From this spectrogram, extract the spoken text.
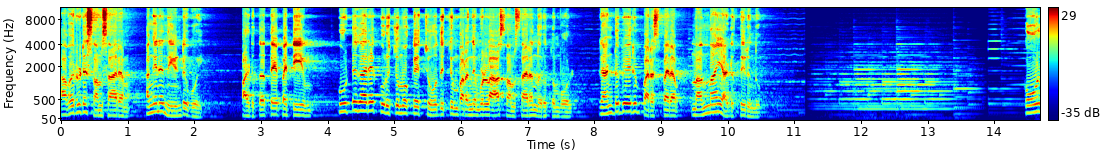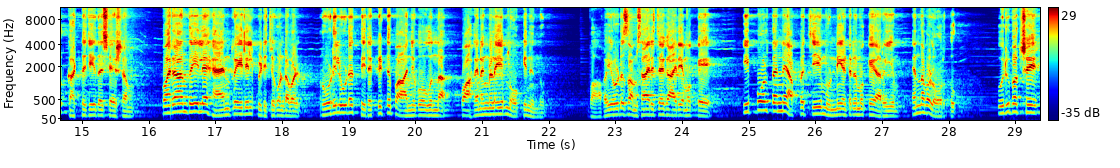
അവരുടെ സംസാരം അങ്ങനെ നീണ്ടുപോയി. പഠിത്തത്തെ പറ്റിയും കൂട്ടുകാരെ കുറിച്ചുമൊക്കെ ചോദിച്ചും പറഞ്ഞുമുള്ള ആ സംസാരം നിർത്തുമ്പോൾ രണ്ടുപേരും പരസ്പരം നന്നായി അടുത്തിരുന്നു. കോൾ കട്ട് ചെയ്ത ശേഷം വരാന്തയിലെ ഹാൻഡ് റെയിലിൽ പിടിച്ചുകൊണ്ടവൾ റോഡിലൂടെ തിരക്കിട്ട് പാഞ്ഞുപോകുന്ന വാഹനങ്ങളെയും നോക്കി നിന്നു. വാവയോട് സംസാരിച്ച കാര്യമൊക്കെ ഇപ്പോൾ തന്നെ അപ്പച്ചിയും ഉണ്ണിയേട്ടനുമൊക്കെ അറിയും എന്നവൾ ഓർത്തു. ഒരുപക്ഷെ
